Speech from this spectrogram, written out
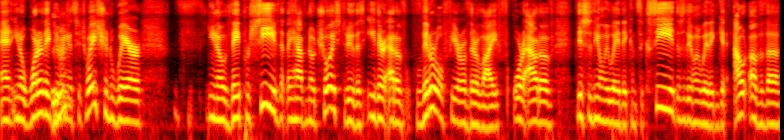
And you know, what are they doing mm-hmm. in a situation where you know, they perceive that they have no choice to do this either out of literal fear of their life or out of this is the only way they can succeed, this is the only way they can get out of the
